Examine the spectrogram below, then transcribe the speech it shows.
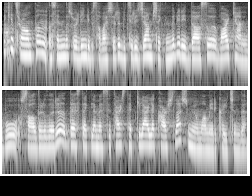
Peki Trump'ın senin de söylediğin gibi savaşları bitireceğim şeklinde bir iddiası varken bu saldırıları desteklemesi ters tepkilerle karşılaşmıyor mu Amerika içinde?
